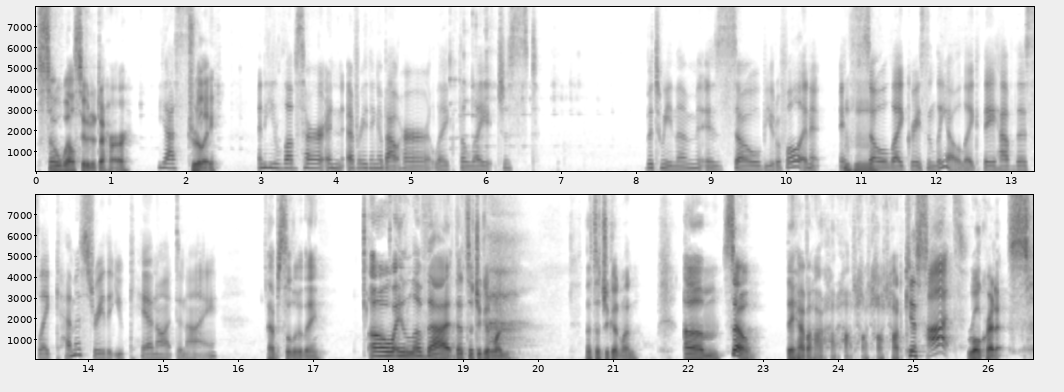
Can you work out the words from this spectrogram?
so well suited to her, Yes. truly. and he loves her and everything about her like the light just between them is so beautiful and it it's Mhm. so like grace and leo like they have this like chemistry that you cannot deny Absolutely. Oh, I love that. That's such a good one. That's such a good one. Um, so they have a hot, hot, hot, hot, hot, hot kiss. hot Roll credits.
